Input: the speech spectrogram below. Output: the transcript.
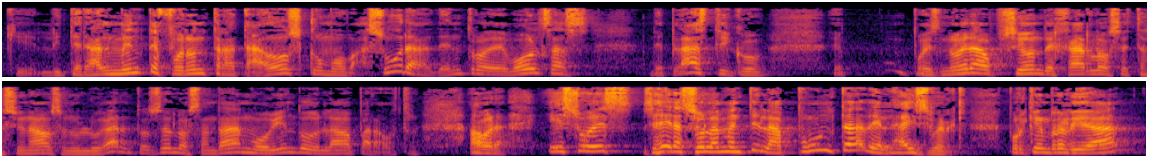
que literalmente fueron tratados como basura dentro de bolsas de plástico. Eh, pues no era opción dejarlos estacionados en un lugar, entonces los andaban moviendo de un lado para otro. Ahora, eso es, era solamente la punta del iceberg, porque en realidad,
